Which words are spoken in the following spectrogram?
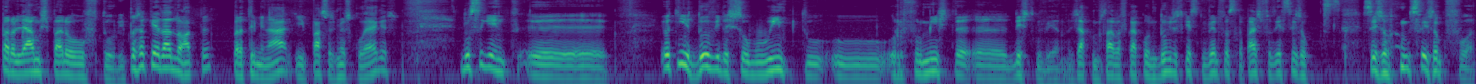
para olharmos para o futuro. E depois eu quero dar nota, para terminar, e passo aos meus colegas, do seguinte. Eh, eu tinha dúvidas sobre o ímpeto o reformista uh, deste governo. Já começava a ficar com dúvidas que este governo fosse capaz de fazer seja o que, seja, seja o que for.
